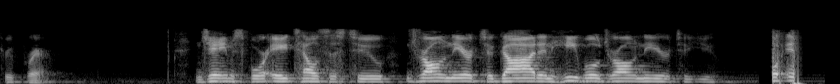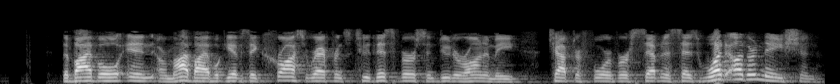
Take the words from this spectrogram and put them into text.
through prayer. James 4 8 tells us to draw near to God and he will draw near to you. The Bible in, or my Bible gives a cross reference to this verse in Deuteronomy chapter 4 verse 7. It says, What other nation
